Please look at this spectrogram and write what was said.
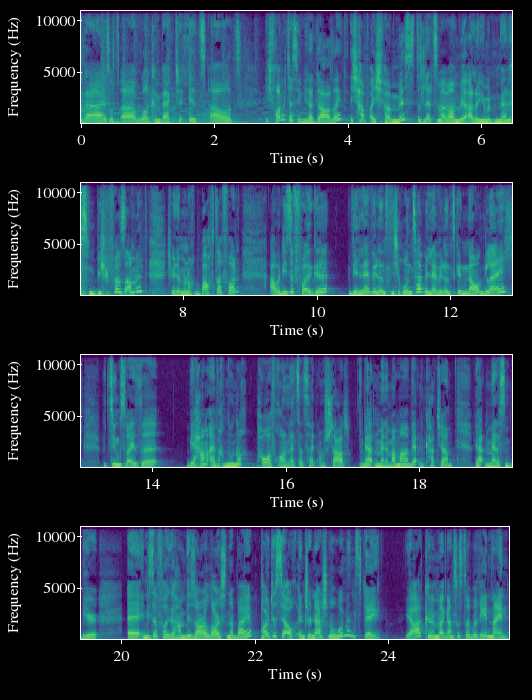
Yo guys, what's up? Welcome back to It's Out. Ich freue mich, dass ihr wieder da seid. Ich habe euch vermisst. Das letzte Mal waren wir alle hier mit Madison Beer versammelt. Ich bin immer noch baff davon. Aber diese Folge, wir leveln uns nicht runter, wir leveln uns genau gleich. Beziehungsweise wir haben einfach nur noch Powerfrauen in letzter Zeit am Start. Wir hatten meine Mama, wir hatten Katja, wir hatten Madison Beer. Äh, in dieser Folge haben wir Zara Larson dabei. Heute ist ja auch International Women's Day. Ja, können wir mal ganz kurz darüber reden? Nein.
